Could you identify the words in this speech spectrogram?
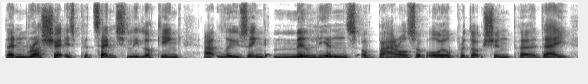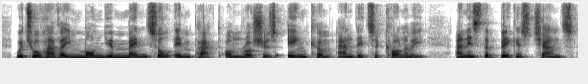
then Russia is potentially looking at losing millions of barrels of oil production per day, which will have a monumental impact on Russia's income and its economy, and is the biggest chance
